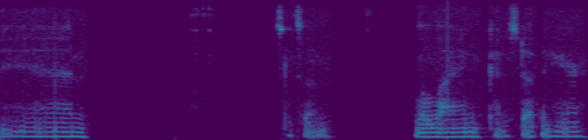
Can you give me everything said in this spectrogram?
And let's get some low line kind of stuff in here.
